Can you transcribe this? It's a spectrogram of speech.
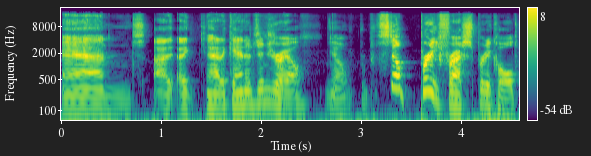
and I, I, had a can of ginger ale, you know, still pretty fresh, pretty cold.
